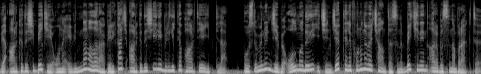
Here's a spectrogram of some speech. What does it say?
ve arkadaşı Becky onu evinden alarak birkaç arkadaşı ile birlikte partiye gittiler. Kostümünün cebi olmadığı için cep telefonunu ve çantasını Becky'nin arabasına bıraktı.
